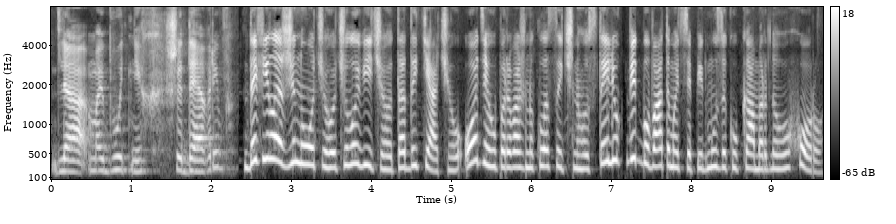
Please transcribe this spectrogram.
для майбутніх шедеврів. Дефіле жіночого, чоловічого та дитячого одягу, переважно класичного стилю, відбуватиметься під музику камерного хору.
